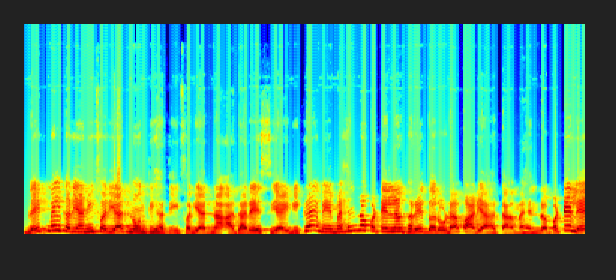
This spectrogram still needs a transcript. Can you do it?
બ્લેકમેલ કર્યાની ફરિયાદ નોંધી હતી. ફરિયાદના આધારે સીઆઈડી ક્રાઇમે મહેન્દ્ર પટેલના ઘરે દરોડા પાડ્યા હતા. મહેન્દ્ર પટેલે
